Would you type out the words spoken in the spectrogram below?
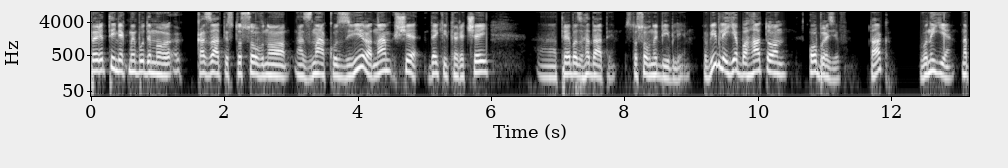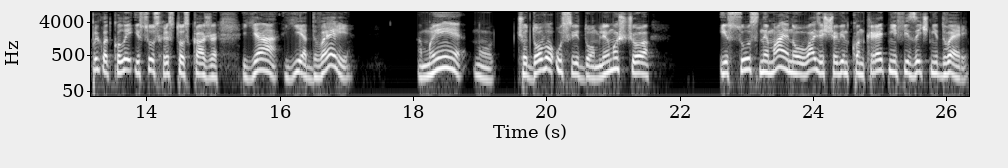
перед тим як ми будемо казати стосовно знаку звіра, нам ще декілька речей треба згадати стосовно Біблії. В Біблії є багато образів, так? Вони є. Наприклад, коли Ісус Христос каже, Я є двері, ми ну, чудово усвідомлюємо, що Ісус не має на увазі, що Він конкретні фізичні двері.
